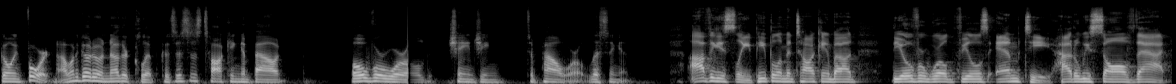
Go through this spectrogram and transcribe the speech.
going forward. I want to go to another clip because this is talking about overworld changing to Palworld. Listen in. Obviously, people have been talking about the overworld feels empty. How do we solve that?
